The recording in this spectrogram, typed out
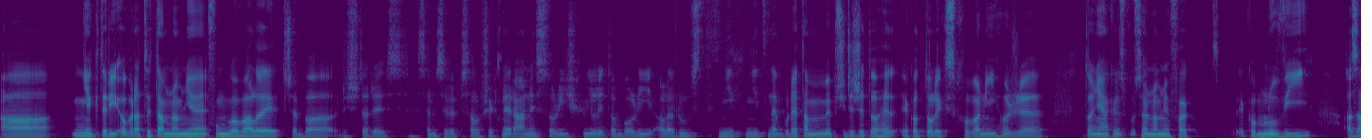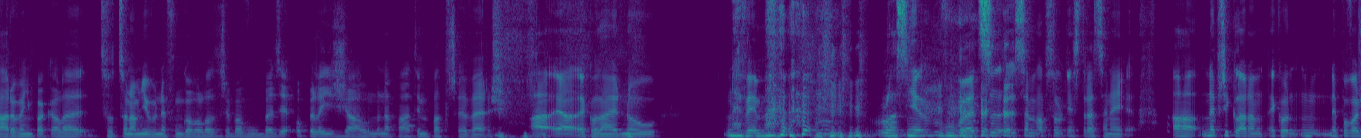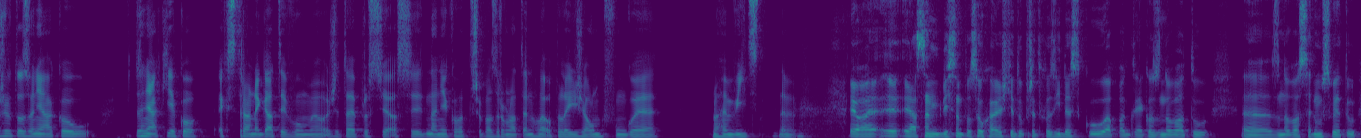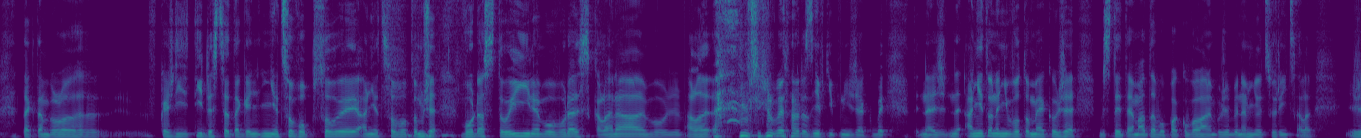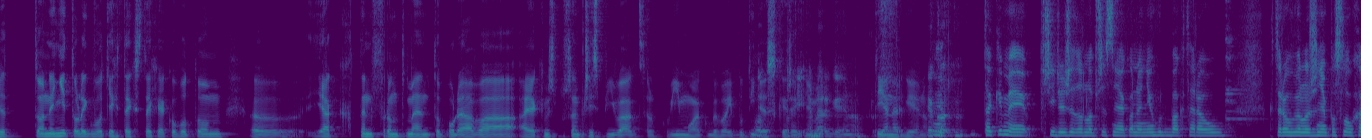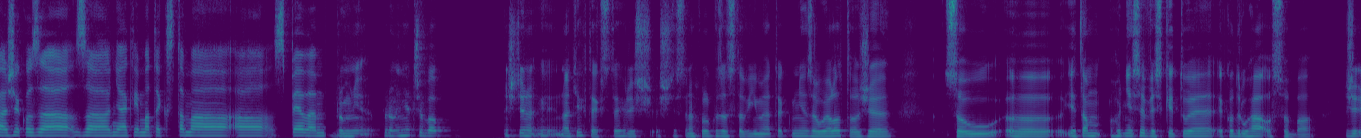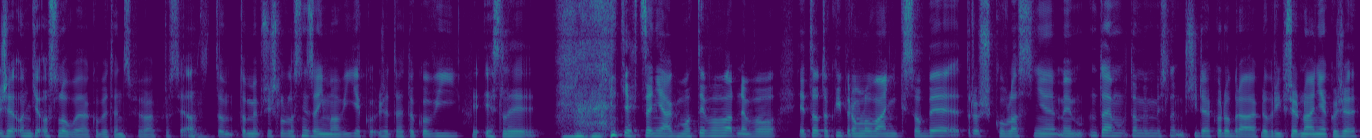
A některé obraty tam na mě fungovaly, třeba když tady jsem si vypsal všechny rány solíš, chvíli to bolí, ale růst z nich nic nebude. Tam mi přijde, že to je jako tolik schovaného, že to nějakým způsobem na mě fakt jako mluví a zároveň pak ale, co, co na mě nefungovalo třeba vůbec, je opilej žalm na pátém patře verš. A já jako najednou nevím, vlastně vůbec jsem absolutně ztracený a nepřikládám, jako nepovažuji to za nějakou za nějaký jako extra negativum, jo? že to je prostě asi na někoho třeba zrovna tenhle opilej žalm funguje mnohem víc, nevím. Jo, já jsem, když jsem poslouchal ještě tu předchozí desku a pak jako znova tu, eh, znova sedm světů, tak tam bylo eh, v každé té desce také něco o psovi a něco o tom, že voda stojí nebo voda je skalená, nebo, ale přišlo by to hrozně vtipný, že jakoby, ne, ani to není o tom, jako, že by se ty témata opakovala nebo že by neměl co říct, ale že to není tolik o těch textech, jako o tom, eh, jak ten frontman to podává a jakým způsobem přispívá k celkovému jakoby vibe té desky, řekněme. energie, no, Ty energie, no. Jako, taky mi přijde, že tohle přesně jako není hudba, kterou, kterou vyloženě posloucháš jako za, za nějakýma textama a zpěvem. Pro mě, pro mě třeba ještě na, těch textech, když ještě se na chvilku zastavíme, tak mě zaujalo to, že jsou, uh, je tam, hodně se vyskytuje jako druhá osoba, že, že on tě oslovuje, jakoby ten zpěvák prostě. A to, to mi přišlo vlastně zajímavý, jako, že to je takový, jestli tě chce nějak motivovat, nebo je to takový promlouvání k sobě, trošku vlastně, my, to, je, to mi myslím přijde jako dobrá, dobrý přirovnání, jakože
